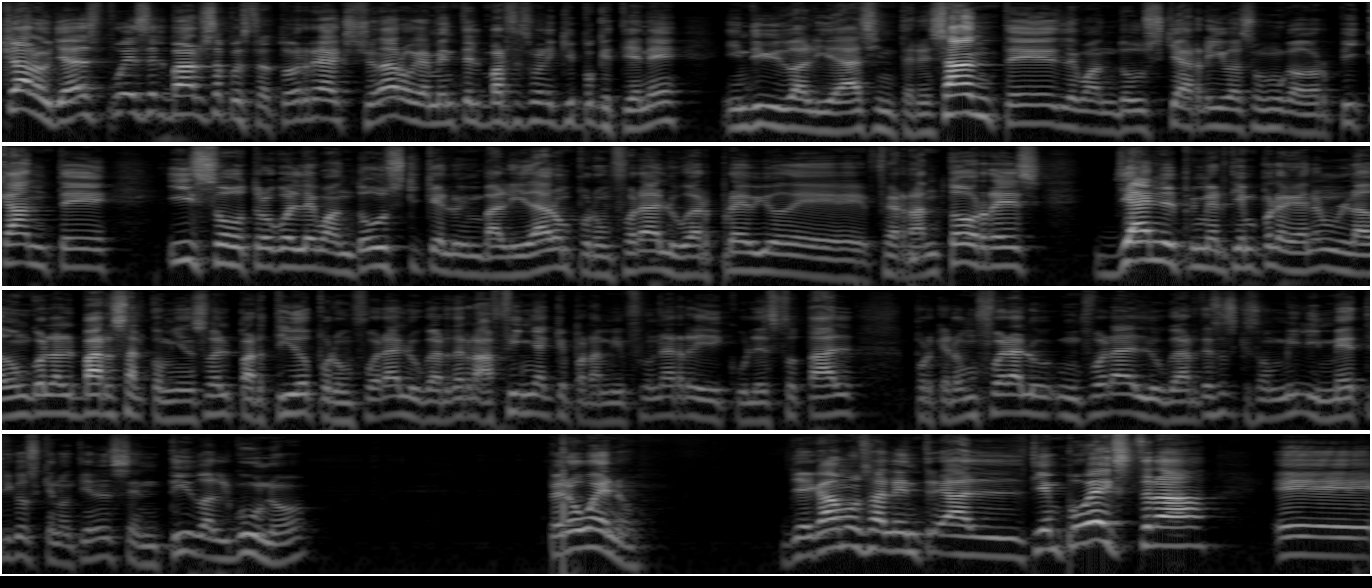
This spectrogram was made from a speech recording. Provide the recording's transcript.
Claro, ya después el Barça pues trató de reaccionar. Obviamente el Barça es un equipo que tiene individualidades interesantes. Lewandowski arriba es un jugador picante. Hizo otro gol de Lewandowski que lo invalidaron por un fuera de lugar previo de Ferran Torres. Ya en el primer tiempo le habían anulado un gol al Barça al comienzo del partido por un fuera de lugar de Rafinha que para mí fue una ridiculez total porque era un fuera, un fuera de lugar de esos que son milimétricos que no tienen sentido alguno. Pero bueno, llegamos al, al tiempo extra. Eh,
